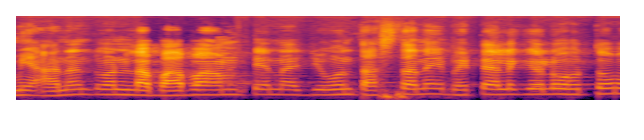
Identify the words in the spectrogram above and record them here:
मी आनंदवनला बाबा आमटेंना जिवंत असतानाही भेटायला गेलो होतो.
